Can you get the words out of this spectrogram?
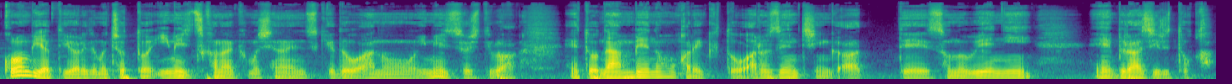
コロンビアって言われてもちょっとイメージつかないかもしれないんですけど、あの、イメージとしては、えっ、と、南米の方から行くとアルゼンチンがあって、その上に、えブラジルとか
